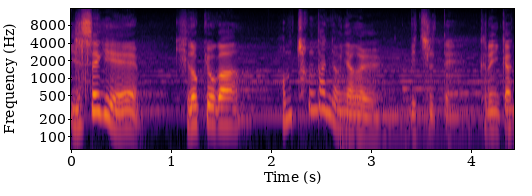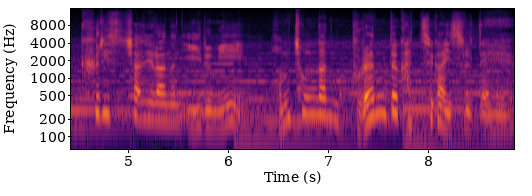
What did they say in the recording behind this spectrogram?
1세기에 기독교가 엄청난 영향을 미칠 때 그러니까 크리스찬이라는 이름이 엄청난 브랜드 가치가 있을 때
